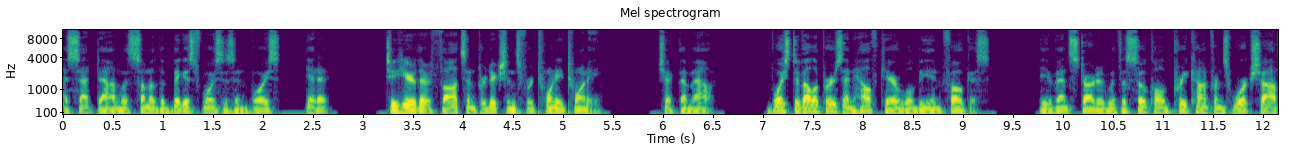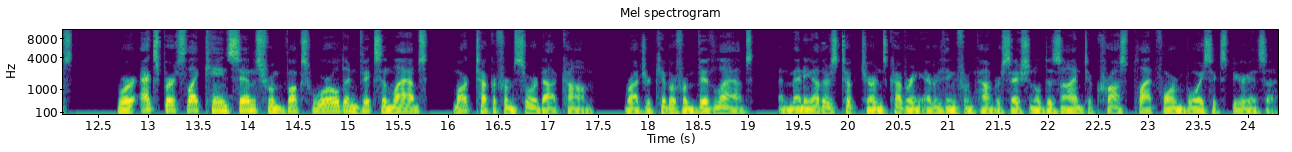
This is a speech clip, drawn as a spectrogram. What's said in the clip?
I sat down with some of the biggest voices in voice, get it? To hear their thoughts and predictions for 2020. Check them out. Voice developers and healthcare will be in focus. The event started with the so called pre conference workshops, where experts like Kane Simms from VUX World and Vixen Labs, Mark Tucker from Soar.com, Roger Kibbe from Viv Labs, and many others took turns covering everything from conversational design to cross platform voice experience. Uh,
